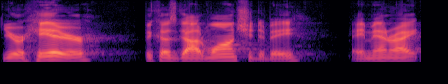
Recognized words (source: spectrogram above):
You're here because God wants you to be. Amen, right?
